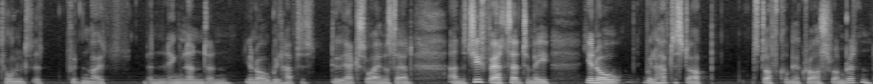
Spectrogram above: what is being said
told that foot and mouth in England, and you know we'll have to do X, Y, and Z. And the chief vet said to me, you know, we'll have to stop stuff coming across from Britain.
